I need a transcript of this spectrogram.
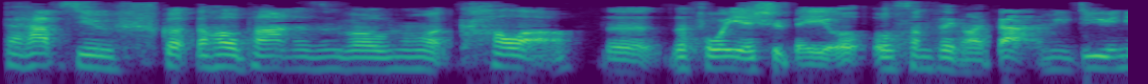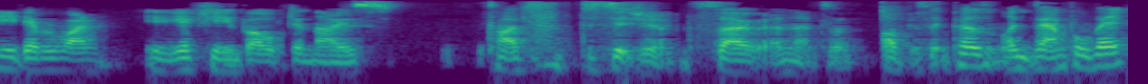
perhaps you've got the whole partners involved in what colour the, the foyer should be or, or something like that. I mean, do you need everyone actually involved in those types of decisions. So, and that's a, obviously a personal example there,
